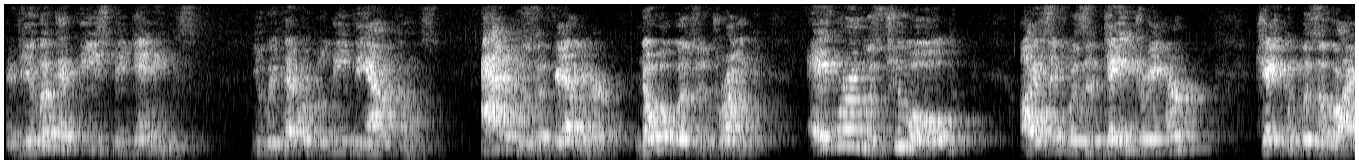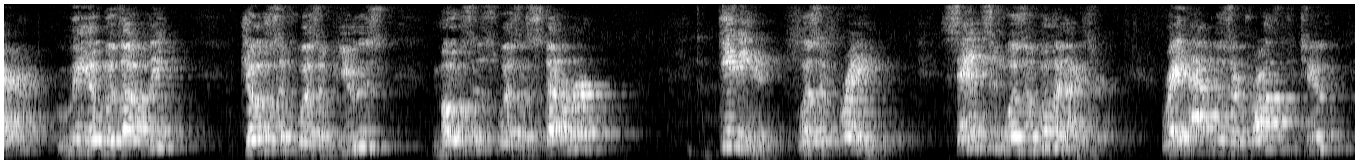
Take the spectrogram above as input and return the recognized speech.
if you look at these beginnings, you would never believe the outcomes. Adam was a failure, Noah was a drunk, Abram was too old, Isaac was a daydreamer, Jacob was a liar, Leah was ugly, Joseph was abused, Moses was a stutterer, Gideon was afraid, Samson was a womanizer, Rahab was a prostitute,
